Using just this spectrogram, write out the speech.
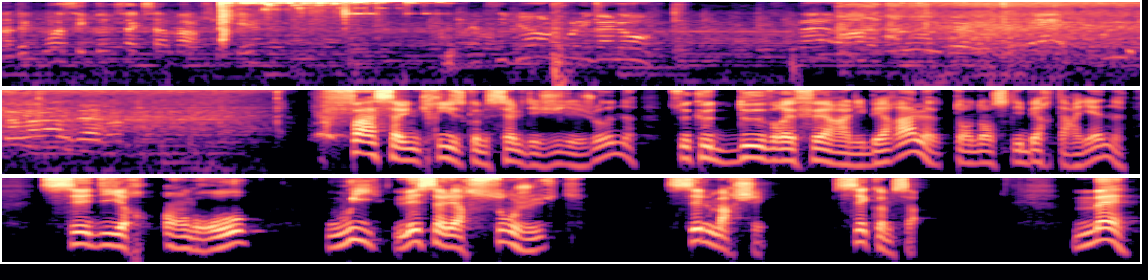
Avec moi, c'est comme ça que ça marche, ok Merci bien pour les galons. Face à une crise comme celle des Gilets jaunes, ce que devrait faire un libéral, tendance libertarienne, c'est dire en gros, oui, les salaires sont justes, c'est le marché, c'est comme ça. Mais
